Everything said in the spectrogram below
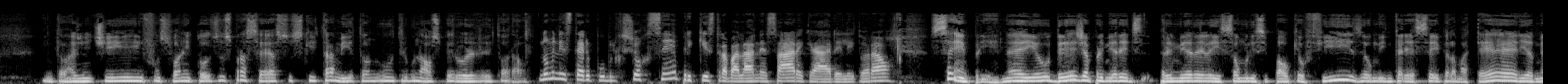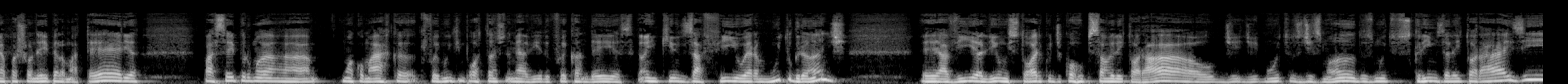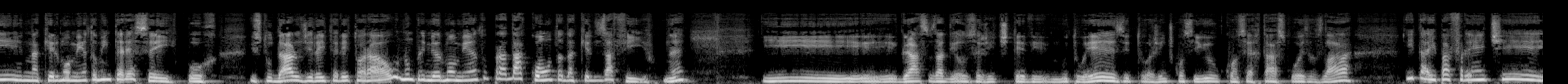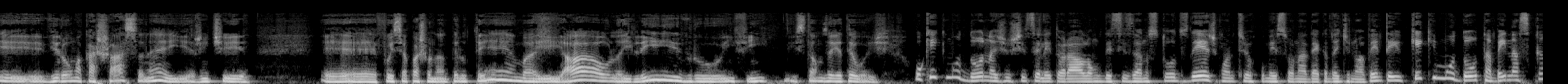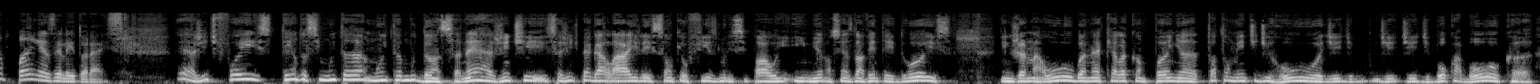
Então a gente funciona em todos os processos que tramitam no Tribunal Superior Eleitoral. No Ministério Público, o senhor sempre quis trabalhar nessa área, que é a área eleitoral? Sempre, né? Eu desde a primeira, primeira eleição municipal que eu fiz, eu me interessei pela matéria, me apaixonei pela matéria, passei por uma uma comarca que foi muito importante na minha vida, que foi Candeias, em que o desafio era muito grande é, havia ali um histórico de corrupção eleitoral, de, de, muitos desmandos, muitos crimes eleitorais, e naquele momento eu me interessei por estudar o direito eleitoral, num primeiro momento, para dar conta daquele desafio, né? E graças a Deus a gente teve muito êxito, a gente conseguiu consertar as coisas lá, e daí para frente virou uma cachaça, né? E a gente é, foi se apaixonando pelo tema, e aula, e livro, enfim, estamos aí até hoje. O que, que mudou na justiça eleitoral ao longo desses anos todos, desde quando o senhor começou na década de 90, e o que, que mudou também nas campanhas eleitorais? É, a gente foi tendo assim muita, muita mudança, né? A gente, se a gente pegar lá a eleição que eu fiz municipal em, em 1992, em Janaúba, né? Aquela campanha totalmente de rua, de, de, de, de boca a boca,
